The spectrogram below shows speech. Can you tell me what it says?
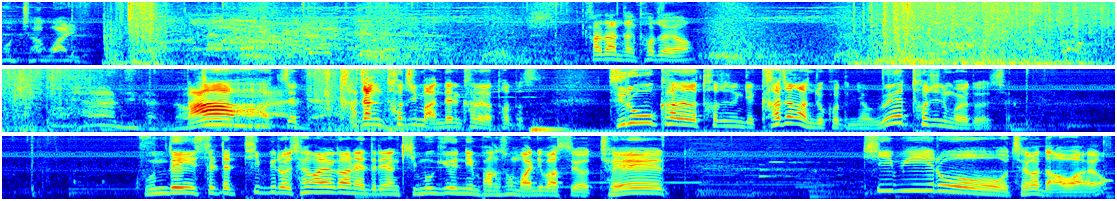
포착 완료. 카드 한 장 터져요. 너무 아 많아. 진짜 가장 터지면 안 되는 카드가 터졌어. 드로우 카드가 터지는 게 가장 안 좋거든요. 왜 터지는 거예요 도대체? 군대에 있을 때 TV로 생활관 애들이랑 김우기훈님 방송 많이 봤어요. 제 TV로 제가 나와요?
